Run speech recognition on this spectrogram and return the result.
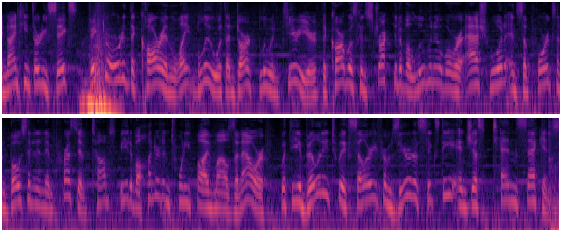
In 1936, Victor ordered the car in light blue with a dark blue interior. The car was constructed of aluminum over ash wood and supports and boasted an impressive top speed of 125 miles an hour with the ability to accelerate from 0 to 60 in just 10 seconds.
